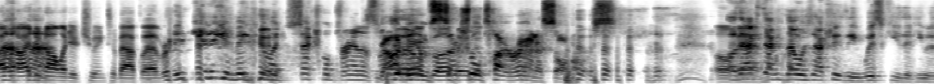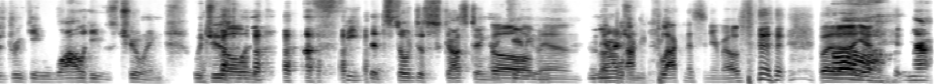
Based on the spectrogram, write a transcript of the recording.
I, do not want your chewing tobacco ever. Are you kidding? It makes you a sexual tyrannosaurus. Goddamn oh, sexual tyrannosaurus. oh, oh that, that, that was actually the whiskey that he was drinking while he was chewing, which is oh. like a feat that's so disgusting. I oh, can't even man. imagine. Black, blackness in your mouth. but uh, yeah.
